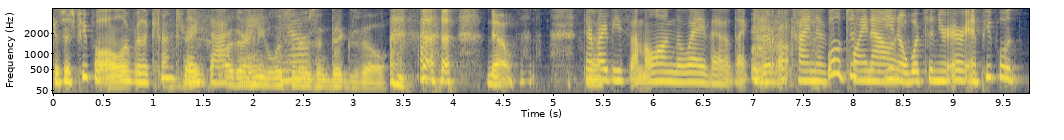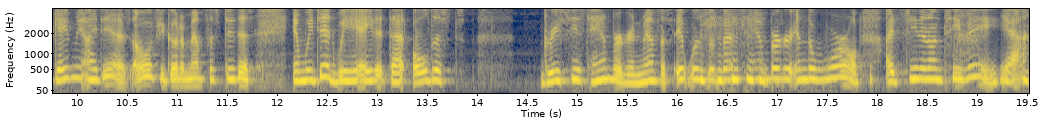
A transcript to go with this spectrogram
because there's people all over the country. exactly. Are there any You know, listeners in Biggsville? No. there no. might be some along the way though that could kind of Well, just point out. you know what's in your area, and people gave me ideas. Oh, if you go to Memphis, do this, and we did. We ate at that oldest, greasiest hamburger in Memphis. It was the best hamburger in the world. I'd seen it on TV. Yeah.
